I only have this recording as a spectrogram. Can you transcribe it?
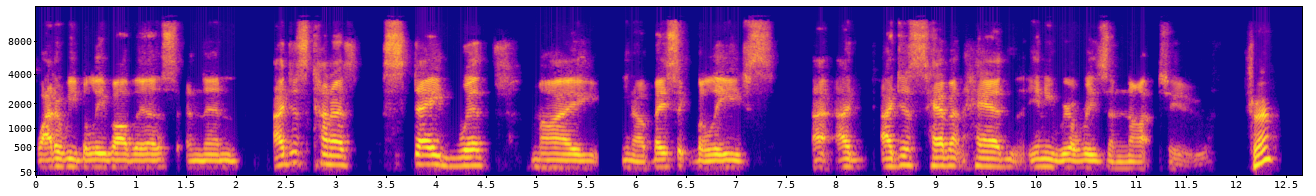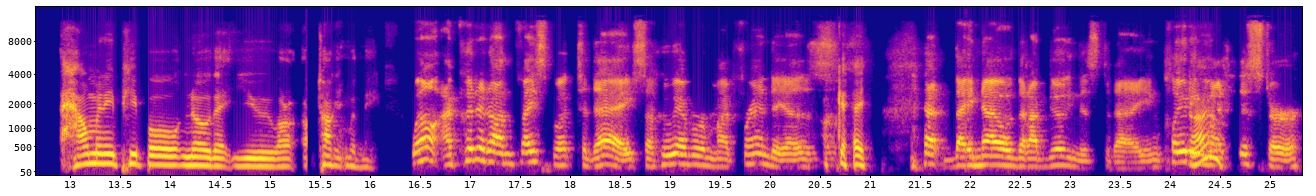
Why do we believe all this? And then I just kind of stayed with my, you know, basic beliefs. I, I, I just haven't had any real reason not to. Sure. How many people know that you are are talking with me? Well, I put it on Facebook today, so whoever my friend is, Okay. they know that I'm doing this today, including Oh. my sister.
